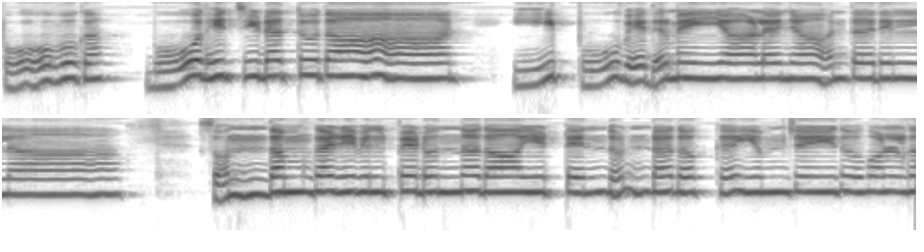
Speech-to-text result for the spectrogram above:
പോവുക ബോധിച്ചിടത്തു താൻ ഈ പൂവെതിർമെയ്യാളെ ഞാൻ തരില്ല. സ്വന്തം കഴിവിൽ പെടുന്നതായിട്ടെന്തുണ്ടതൊക്കെയും ചെയ്തു കൊള്ളുക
